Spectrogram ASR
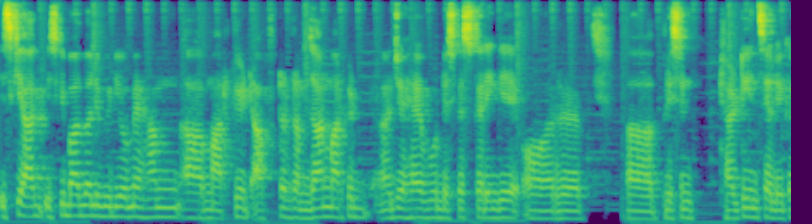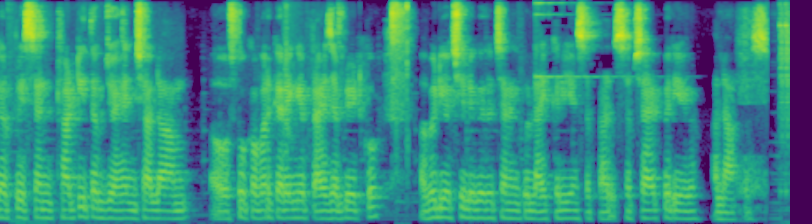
इसके आगे, इसके बाद वाली वीडियो में हम मार्केट आफ्टर रमज़ान मार्केट जो है वो डिस्कस करेंगे और प्रीसेंट थर्टीन से लेकर प्रीसेंट थर्टी तक जो है इनशाला हम उसको कवर करेंगे प्राइस अपडेट को। वीडियो अच्छी लगे तो चैनल को लाइक करिए सब्सक्राइब करिएगा। अल्लाह हाफ़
